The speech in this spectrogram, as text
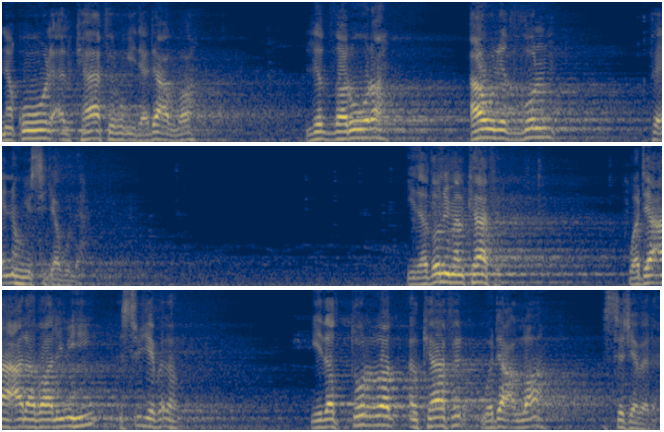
نقول الكافر إذا دعا الله للضرورة أو للظلم فإنه يستجاب له. إذا ظلم الكافر ودعا على ظالمه استجاب له. إذا اضطر الكافر ودعا الله استجاب له.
